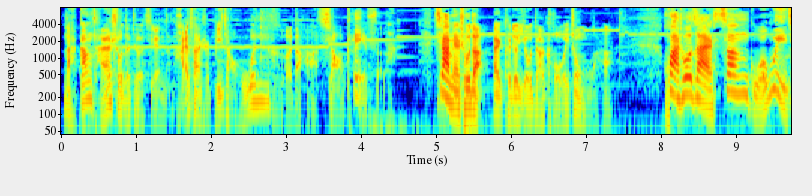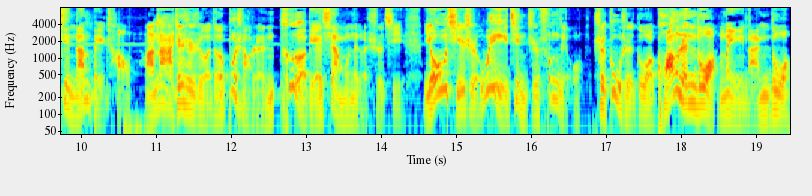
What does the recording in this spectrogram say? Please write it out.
那刚才说的这些呢，还算是比较温和的啊，小 case 了。下面说的，哎，可就有点口味重了哈。话说在三国、魏晋南北朝啊，那真是惹得不少人特别羡慕那个时期，尤其是魏晋之风流，是故事多、狂人多、美男多。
